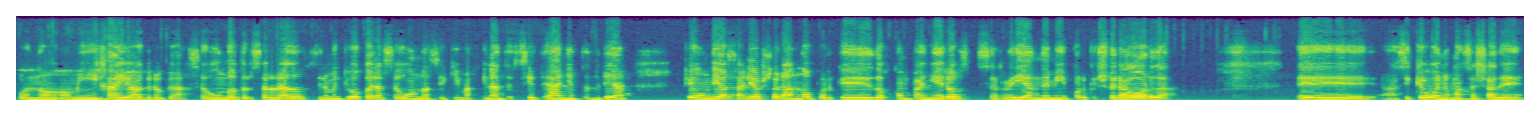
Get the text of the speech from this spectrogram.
cuando mi hija iba creo que a segundo o tercer grado, si no me equivoco era segundo, así que imagínate, siete años tendría, que un día salió llorando porque dos compañeros se reían de mí porque yo era gorda eh, así que bueno, más allá de,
